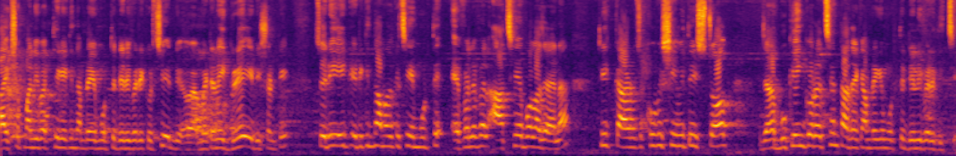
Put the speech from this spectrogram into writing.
বাইক শপ মালিবাগ থেকে কিন্তু আমরা এই মুহূর্তে ডেলিভারি করছি মেটালিক গ্রে এডিশনটি সো এটি এটি কিন্তু আমাদের কাছে এই মুহূর্তে অ্যাভেলেবেল আছে বলা যায় না। ঠিক কারণ হচ্ছে খুবই সীমিত স্টক যারা বুকিং করেছেন তাদেরকে আমরা এই মুহূর্তে ডেলিভারি দিচ্ছি।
